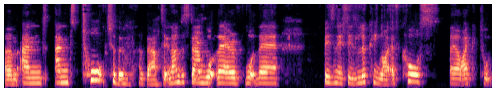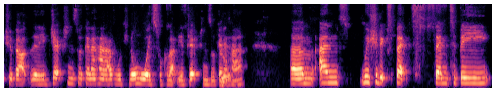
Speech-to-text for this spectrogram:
Um, and and talk to them about it and understand what their what their business is looking like. Of course, uh, I could talk to you about the objections we're going to have. We can always talk about the objections we're going to sure. have. Um, and we should expect them to be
